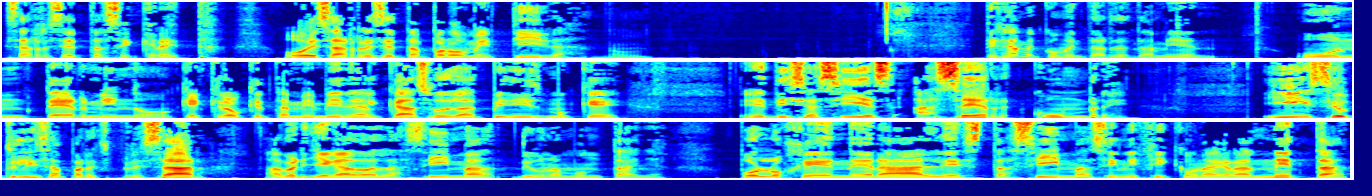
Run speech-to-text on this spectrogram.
esa receta secreta o esa receta prometida, ¿no? Déjame comentarte también un término que creo que también viene al caso del alpinismo que eh, dice así es hacer cumbre y se utiliza para expresar haber llegado a la cima de una montaña. Por lo general, esta cima significa una gran meta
